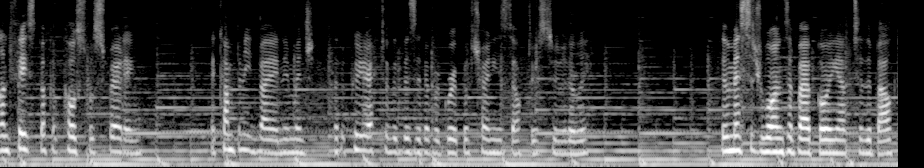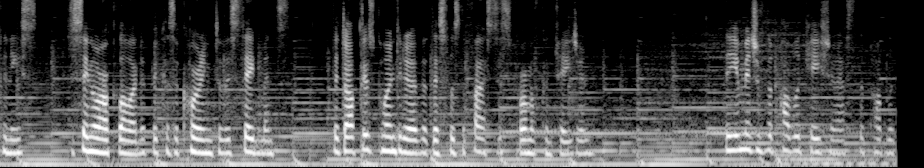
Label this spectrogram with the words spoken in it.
On Facebook, a post was spreading, accompanied by an image that appeared after the visit of a group of Chinese doctors to Italy. The message warns about going out to the balconies to sing or applaud because, according to the statements, the doctors pointed out that this was the fastest form of contagion. The image of the publication asked the public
